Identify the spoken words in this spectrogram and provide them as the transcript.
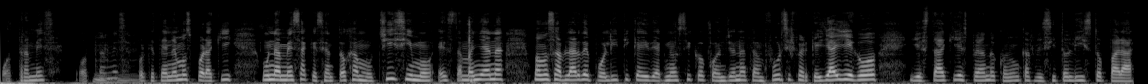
otra mesa, otra mesa, porque tenemos por aquí una mesa que se antoja muchísimo. Esta mañana vamos a hablar de política y diagnóstico con Jonathan Furcifer, que ya llegó y está aquí esperando con un cafecito listo para,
